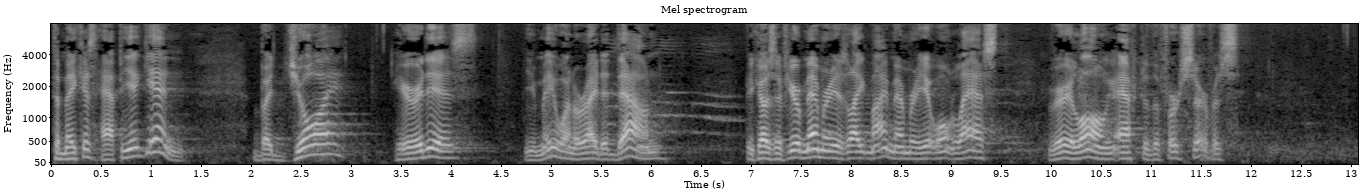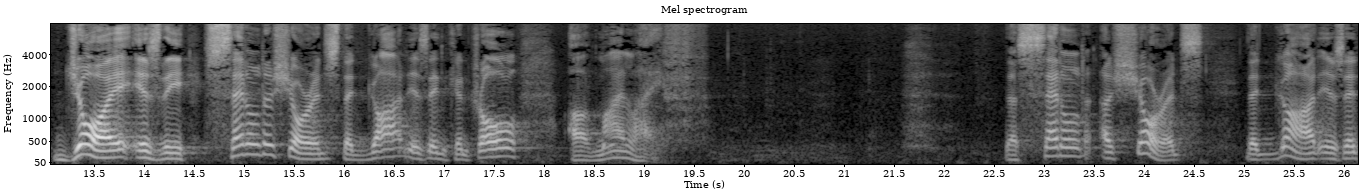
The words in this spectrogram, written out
to make us happy again. But joy here it is. You may want to write it down because if your memory is like my memory it won't last very long after the first service. Joy is the settled assurance that god is in control of my life the settled assurance that God is in.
